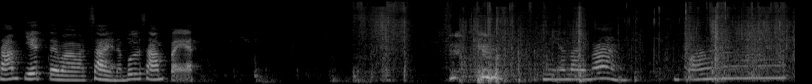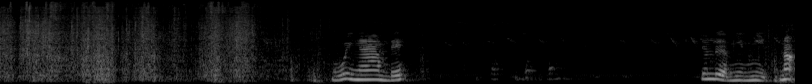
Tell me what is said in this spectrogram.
สามเจ็ดแต่ว่าใส่นะเบอร์สามแปดมีอะไรบ้างป้าดอุ้ยงามเด้จนเหลือมหยิบๆเนาะ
